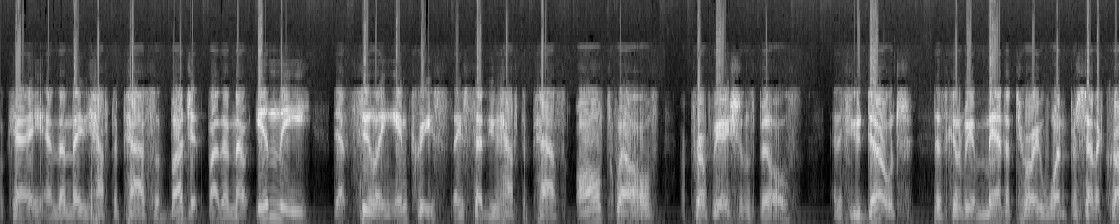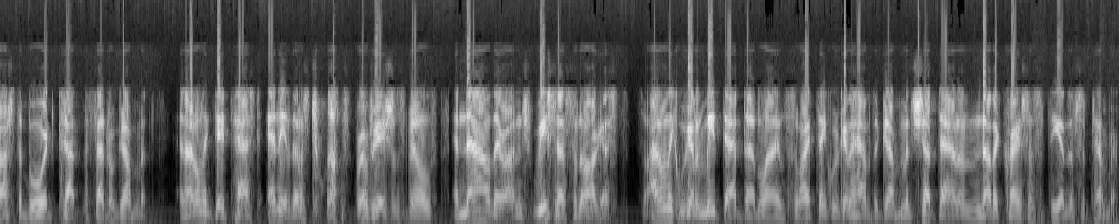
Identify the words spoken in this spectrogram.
okay? And then they have to pass a budget by then. Now, in the debt ceiling increase, they said you have to pass all 12 appropriations bills. And if you don't, there's going to be a mandatory 1% across the board cut in the federal government and I don't think they passed any of those 12 appropriations bills. And now they're on recess in August. So I don't think we're going to meet that deadline. So I think we're going to have the government shut down and another crisis at the end of September.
